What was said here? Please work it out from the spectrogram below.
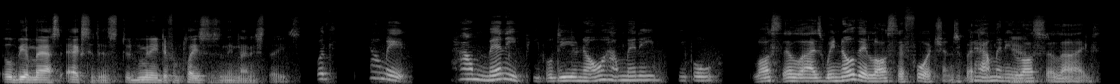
it would be a mass exodus to many different places in the United States. well, tell me, how many people, do you know how many people lost their lives? We know they lost their fortunes, but how many Yes. lost their lives?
